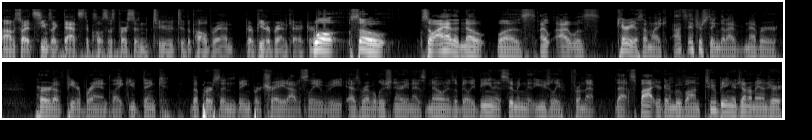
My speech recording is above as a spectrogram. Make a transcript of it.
Um, so it seems like that's the closest person to to the Paul Brand or Peter Brand character. Well, so so I had a note was I I was curious. I'm like, that's interesting that I've never heard of Peter Brand. Like you'd think the person being portrayed obviously be as revolutionary and as known as a Billy Beane, assuming that usually from that that spot you're going to move on to being a general manager.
